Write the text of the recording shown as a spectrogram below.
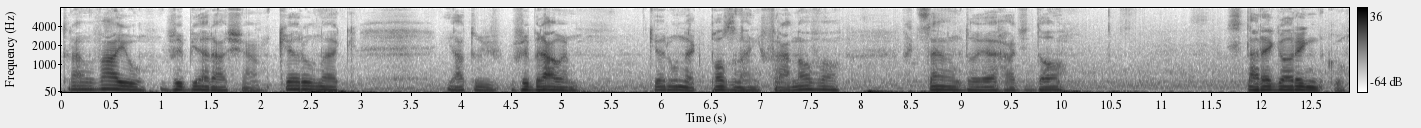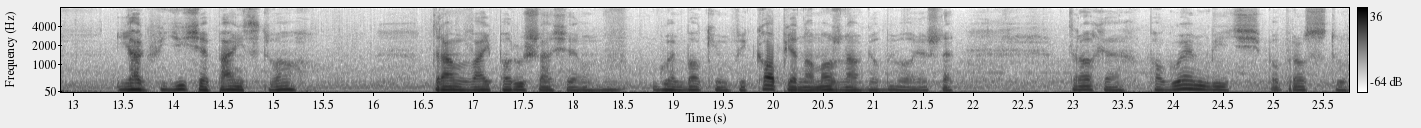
tramwaju wybiera się kierunek ja tu wybrałem kierunek Poznań-Franowo. Chcę dojechać do Starego Rynku. Jak widzicie Państwo, tramwaj porusza się w głębokim wykopie. No można go było jeszcze trochę pogłębić, po prostu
